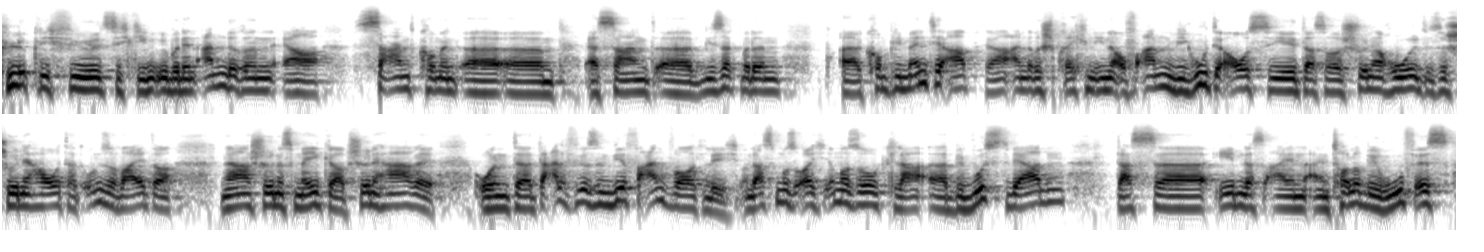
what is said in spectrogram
glücklich fühlt, sich gegenüber den anderen ersahnt, äh, äh, ersahnt äh, wie sagt man denn, äh, Komplimente ab. Ja? Andere sprechen ihn auf an, wie gut er aussieht, dass er schön erholt dass er schöne Haut hat und so weiter. Ja, schönes Make-up, schöne Haare. Und äh, dafür sind wir verantwortlich. Und das muss euch immer so klar äh, bewusst werden, dass äh, eben das ein, ein toller Beruf ist,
